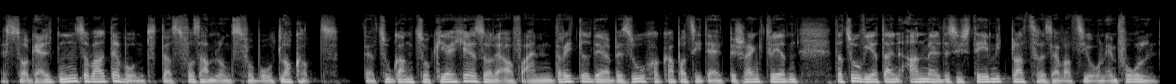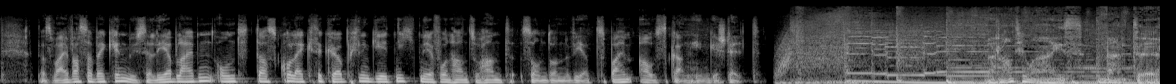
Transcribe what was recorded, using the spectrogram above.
Es soll gelten, sobald der Bund das Versammlungsverbot lockert. Der Zugang zur Kirche solle auf ein Drittel der Besucherkapazität beschränkt werden. Dazu wird ein Anmeldesystem mit Platzreservation empfohlen. Das Weihwasserbecken müsse leer bleiben und das Kollektekörbchen geht nicht mehr von Hand zu Hand, sondern wird beim Ausgang hingestellt. Radio 1 Wetter.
